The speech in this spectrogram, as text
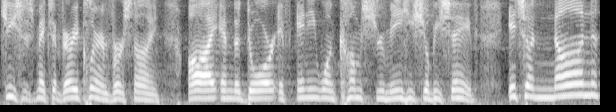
Jesus makes it very clear in verse 9 I am the door. If anyone comes through me, he shall be saved. It's a non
